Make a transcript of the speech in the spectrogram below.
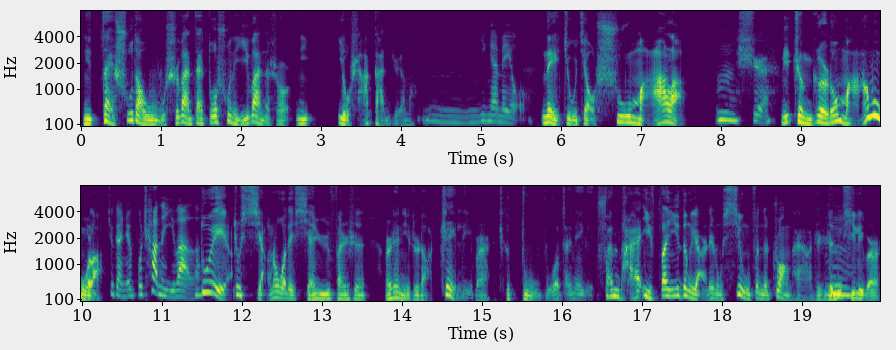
你再输到五十万，再多输那一万的时候，你有啥感觉吗？嗯，应该没有。那就叫输麻了，嗯，是，你整个都麻木了。就感觉不差那一万了。对呀、就想着我得咸鱼翻身，而且你知道这里边这个赌博在那个翻牌一翻一瞪眼那种兴奋的状态啊，这人体里边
